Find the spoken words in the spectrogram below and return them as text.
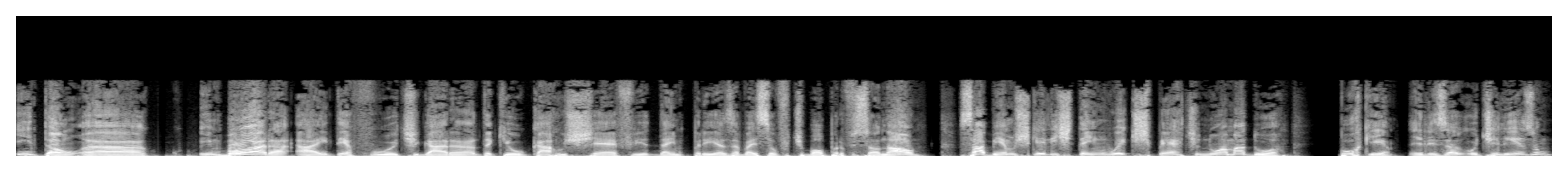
Então, uh, embora a Interfoot garanta que o carro-chefe da empresa vai ser o futebol profissional, sabemos que eles têm um expert no amador. Por quê? Eles utilizam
